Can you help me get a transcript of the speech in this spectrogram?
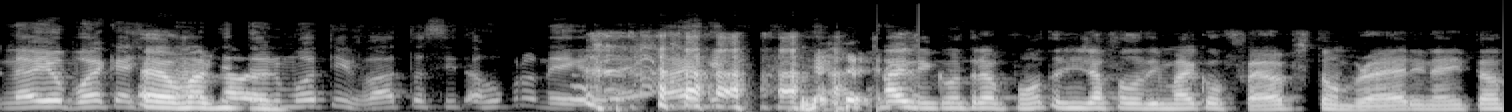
Não, e o bom é que a gente É, o tá mais tentando motivar a torcida rubro-negra, né? Aí- Mas em contraponto, a gente já falou de Michael Phelps, Tom Brady, né? Então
